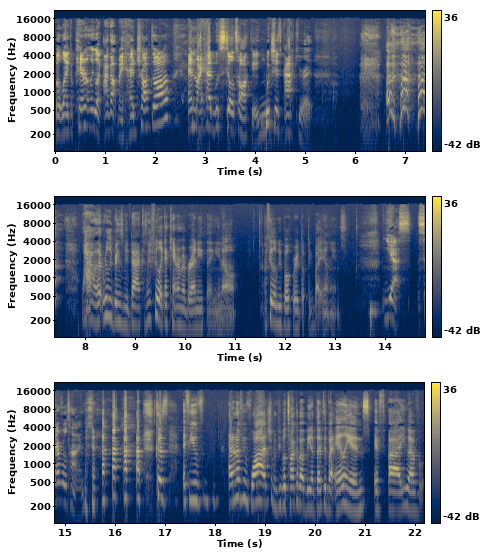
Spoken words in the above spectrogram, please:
but like apparently like i got my head chopped off and my head was still talking which is accurate Wow, that really brings me back because I feel like I can't remember anything. You know, I feel like we both were abducted by aliens. Yes several times Because if you've, I don't know if you've watched when people talk about being abducted by aliens, if uh, you have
